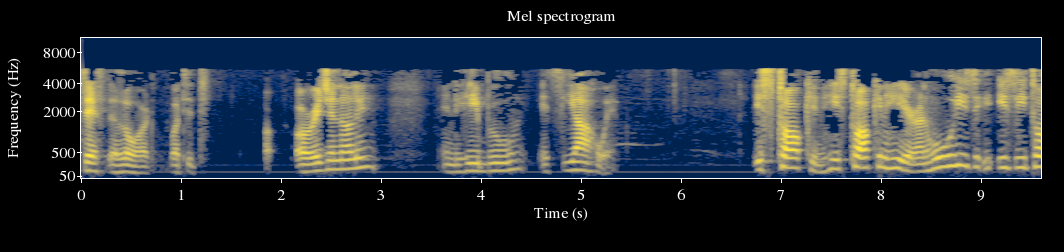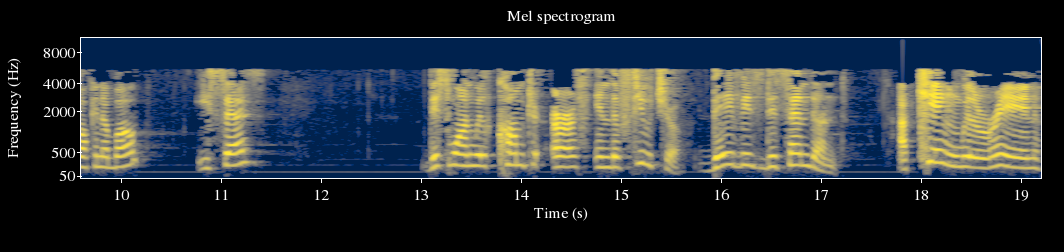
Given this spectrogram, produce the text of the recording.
saith the Lord. But it originally in the Hebrew it's Yahweh. He's talking. He's talking here. And who is, is he talking about? He says, this one will come to earth in the future. David's descendant. A king will reign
